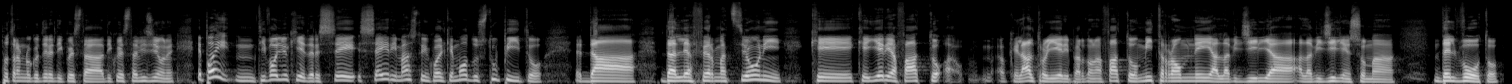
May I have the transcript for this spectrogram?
potranno godere di questa, di questa, visione. E poi mh, ti voglio chiedere se sei rimasto in qualche modo stupito da, dalle affermazioni che, che, ieri ha fatto, oh, che l'altro ieri, perdono, ha fatto Mitt Romney alla vigilia, alla vigilia insomma, del voto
